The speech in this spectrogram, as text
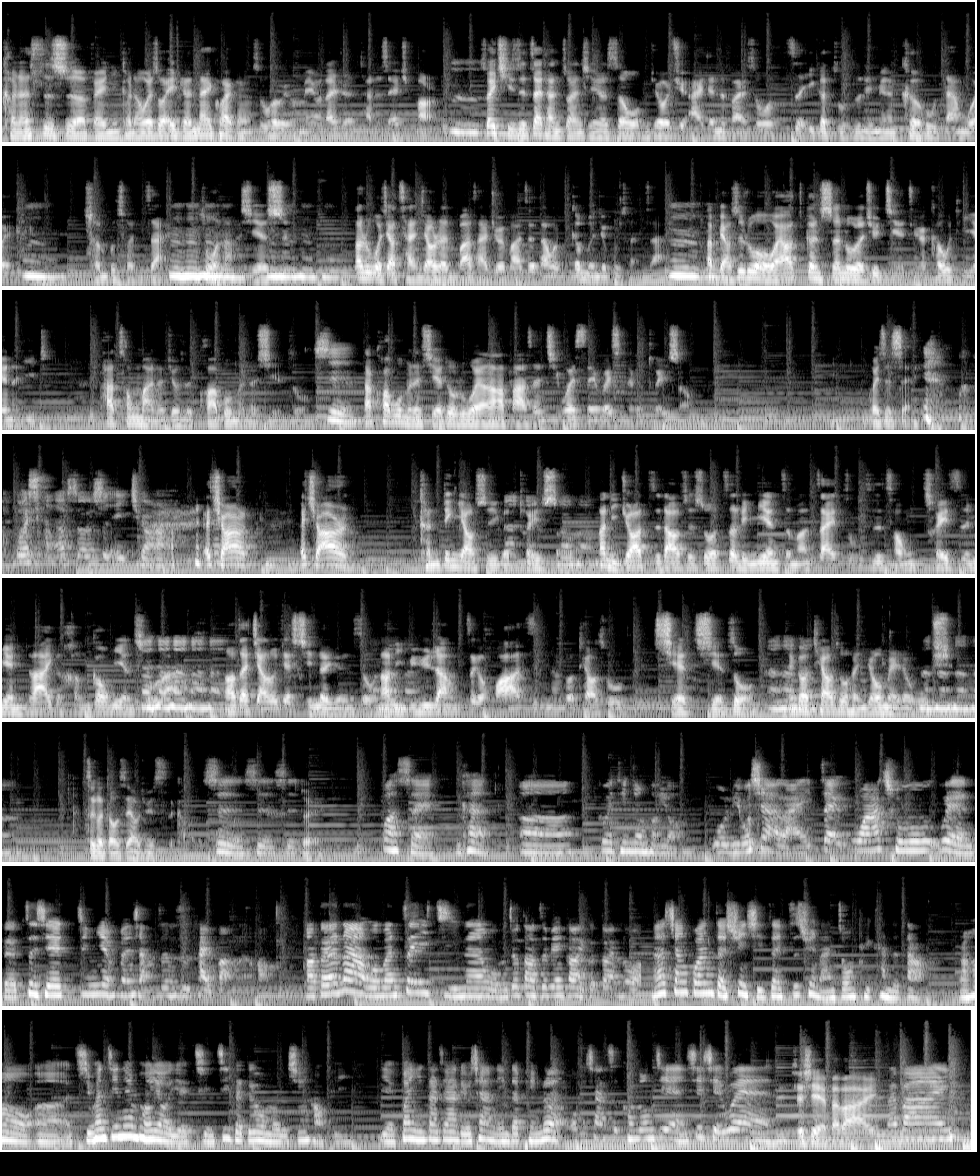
可能似是而非，你可能会说，哎、欸，人那一块可能是会有没有，但人谈的是 HR，嗯，所以其实，在谈转型的时候，我们就会去 identify 说，这一个组织里面的客户单位，嗯，存不存在，嗯，做哪些事，嗯，那如果叫产销人发财，就会发现这个单位根本就不存在，嗯，那表示如果我要更深入的去解决客户体验的议题，它充满了就是跨部门的协作，是，那跨部门的协作如果要让它发生，请问谁会是那个推手？会是谁？我想要说的是 HR，HR，HR 肯定要是一个推手。那你就要知道是说这里面怎么在组织从垂直面你拉一个横构面出来，嗯嗯、然后再加入一些新的元素，嗯、然后你必须让这个华尔兹能够跳出协协作，嗯、能够跳出很优美的舞曲，这个都是要去思考的。是是是，对。哇塞，你看，呃，各位听众朋友。我留下来再挖出 Wayne 的这些经验分享，真的是太棒了哈！好的，那我们这一集呢，我们就到这边告一个段落。然后相关的讯息在资讯栏中可以看得到。然后呃，喜欢今天朋友也请记得给我们五星好评，也欢迎大家留下您的评论。我们下次空中见，谢谢 Wayne，谢谢，拜拜，拜拜。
